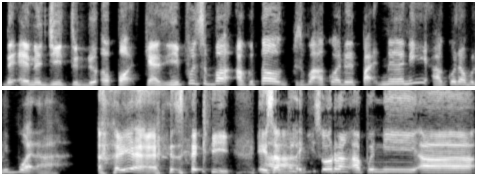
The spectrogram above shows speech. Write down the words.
the energy to do a podcast. Ini pun sebab aku tahu sebab aku ada partner ni, aku dah boleh buat lah. yeah, exactly. Eh, siapa Ah. lagi seorang apa ni uh,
